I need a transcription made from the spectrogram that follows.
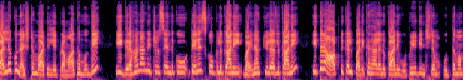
కళ్ళకు నష్టం వాటిల్లే ప్రమాదం ఉంది. ఈ గ్రహణాన్ని చూసేందుకు టెలిస్కోపులు కాని బైనాక్యులర్లు కాని ఇతర ఆప్టికల్ పరికరాలను కాని ఉపయోగించటం ఉత్తమం.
